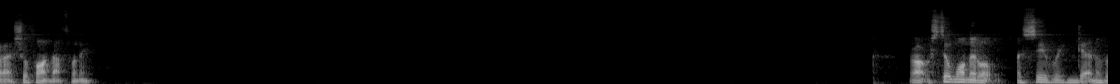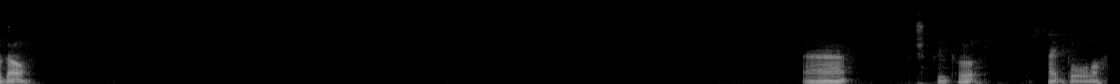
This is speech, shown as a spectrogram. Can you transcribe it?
uh, she'll find that funny. Right, we're still 1 0 up. Let's see if we can get another goal. Uh, should we put, let's take ball off.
